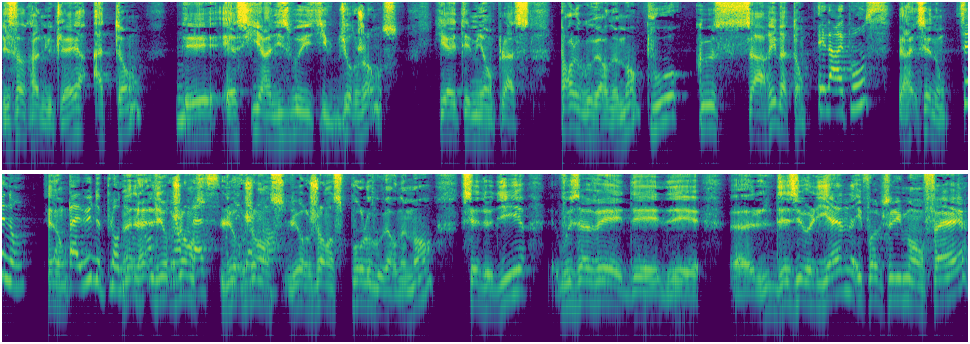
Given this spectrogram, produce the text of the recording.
les centrales nucléaires à temps et est-ce qu'il y a un dispositif d'urgence qui a été mis en place par le gouvernement pour que ça arrive à temps. Et la réponse? C'est non. C'est non. Il n'y a pas eu de plan d'urgence. L'urgence, l'urgence, l'urgence pour le gouvernement, c'est de dire vous avez des, des, euh, des, éoliennes, il faut absolument en faire,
